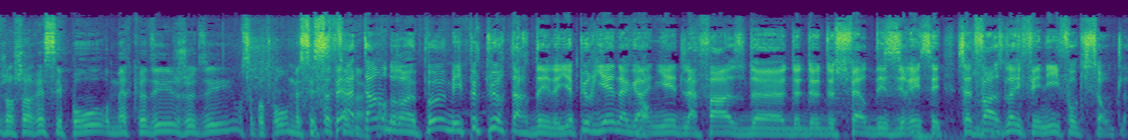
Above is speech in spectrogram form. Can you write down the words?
Jean Charest, c'est pour mercredi, jeudi, on sait pas trop, mais c'est ça. fait attendre un peu, mais il peut plus retarder. Il n'y a plus rien à gagner de la phase de, de, de, se faire désirer. C'est, cette mhm. phase-là est finie, il faut qu'il saute. Là.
